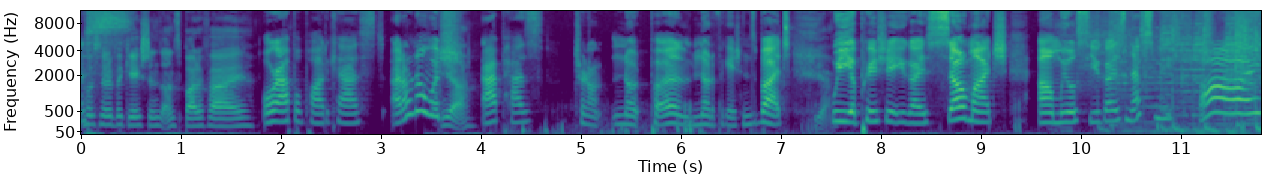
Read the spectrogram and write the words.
the post notifications on Spotify. Or Apple Podcast. I don't know which Yeah. app has turn on note uh, notifications, but Yeah. we appreciate you guys so much. Um, we will see you guys next week. Bye.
